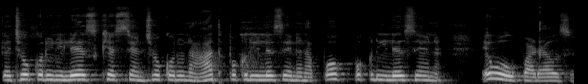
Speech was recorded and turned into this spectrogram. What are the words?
કે છોકરીની લેસ ખેંચશે ને છોકરીના હાથ પકડી લેશે ને એના પગ પકડી લેશે ને એવો ઉપાડે આવશે.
